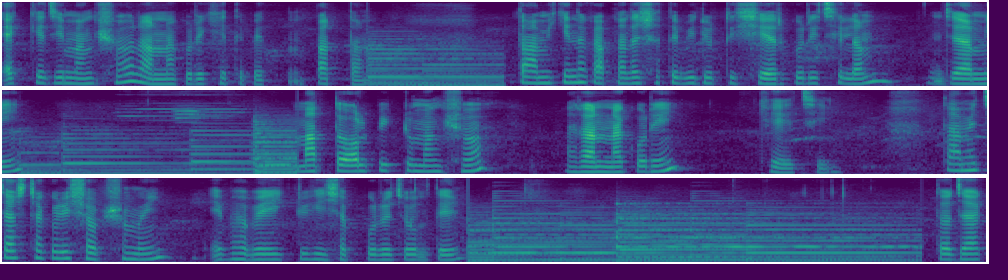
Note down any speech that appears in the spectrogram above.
এক কেজি মাংস রান্না করে খেতে পারতাম। তো আমি কিন্তু আপনাদের সাথে ভিডিওটি শেয়ার করেছিলাম যে আমি মাত্র অল্প একটু মাংস রান্না করেই খেয়েছি। তো আমি চেষ্টা করি সবসময় এভাবে একটু হিসাব করে চলতে। তো যাক,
